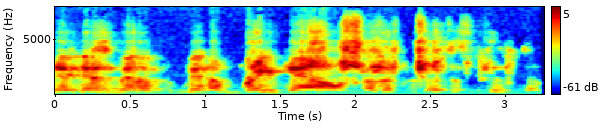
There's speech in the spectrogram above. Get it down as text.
that there's been a been a breakdown of the political system.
